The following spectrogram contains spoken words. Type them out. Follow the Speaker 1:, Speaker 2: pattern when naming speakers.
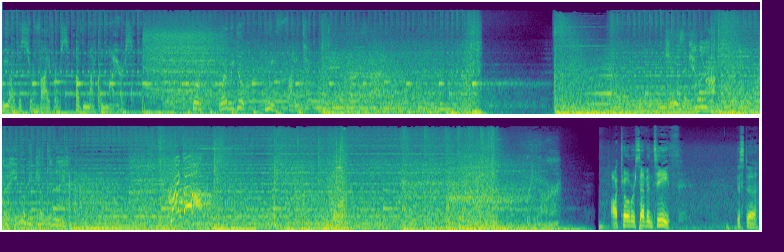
Speaker 1: We are the survivors of Michael Myers.
Speaker 2: Chloe, what do we do?
Speaker 1: We fight. He is a killer, but he will be killed tonight. Michael!
Speaker 2: Rated R.
Speaker 3: October 17th, just a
